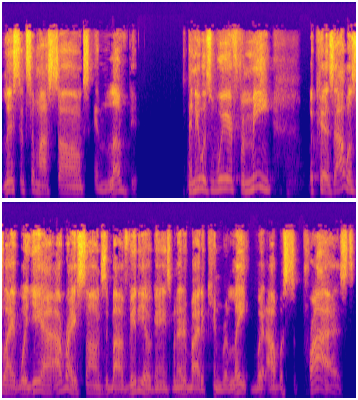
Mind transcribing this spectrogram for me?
listened to my songs and loved it. And it was weird for me because I was like, well, yeah, I write songs about video games, but everybody can relate. But I was surprised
